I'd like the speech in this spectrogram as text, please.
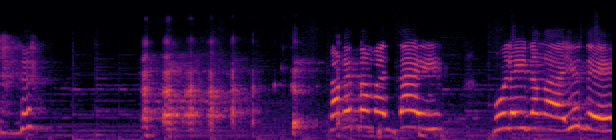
Bakit naman, tay? Gulay na nga yun eh.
